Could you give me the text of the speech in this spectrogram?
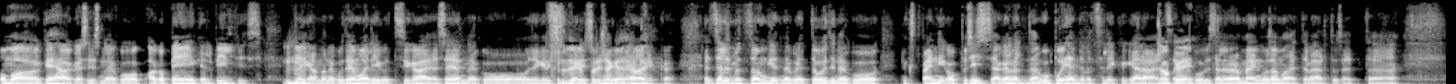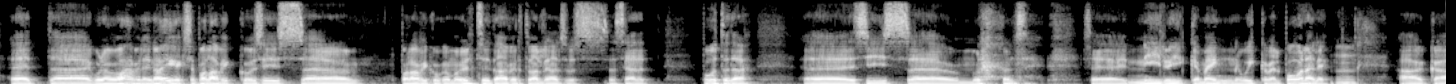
oma kehaga siis nagu, aga peegelpildis mm -hmm. tegema nagu tema liigutusi ka ja see on nagu tegelikult päris cool mehaanika. et selles mõttes ongi, et nagu, et toodi nagu niisugust fännikaupa sisse, aga mm -hmm. nad nagu põhjendavad selle ikkagi ära, et okay. see nagu, sellel on mängus omaette väärtus, et et kuna ma vahepeal jäin haigeks ja palavikku, siis äh, palavikuga ma üldse ei taha virtuaalreaalsusseadet puutuda, äh, siis äh, mul on see, see nii lühike mäng nagu ikka veel pooleli. Mm.. aga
